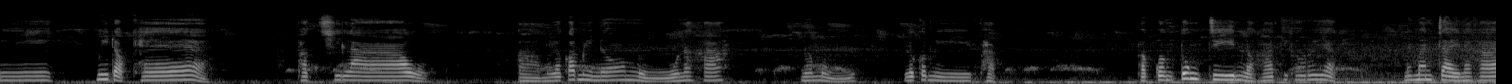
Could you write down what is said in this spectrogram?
มีมีดอกแคผักชีลาวอ่าแล้วก็มีเนื้อหมูนะคะ เนื้อหมู แล้วก็มีผัก ผักกวางตุ้งจีนเหรอคะที่เขาเรียก ไม่มั่นใจนะคะ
